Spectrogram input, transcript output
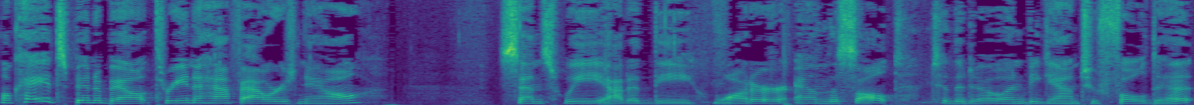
Okay, it's been about three and a half hours now since we added the water and the salt to the dough and began to fold it.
